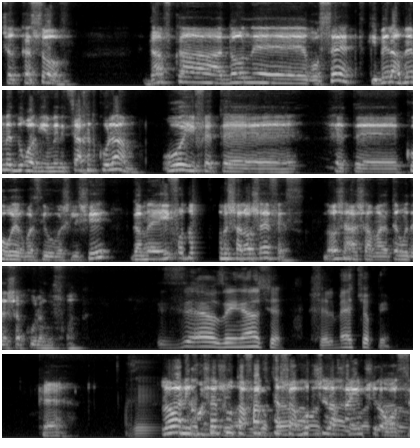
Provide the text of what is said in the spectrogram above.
צ'רקסוב. דווקא אדון אה, רוסט קיבל הרבה מדורגים וניצח את כולם. הוא העיף את, אה, את אה, קורייר בסיבוב השלישי, גם העיף אותו ב-3-0. לא שהיה שם יותר מדי שקול המשחק. זהו, זה עניין של, של מצ'אפים. כן. זה- לא, אני חושב שהוא תפס את השבוע של עשה החיים לו, שלו. רוסט.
